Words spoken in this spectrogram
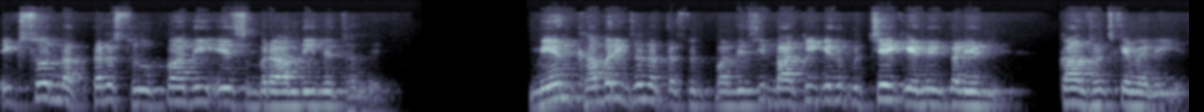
169 ਸਰੂਪਾਂ ਦੀ ਇਸ ਬਰਾਮਦੀ ਦੇ ਥੱਲੇ। ਮੇਨ ਖਬਰ 169 ਸਰੂਪਾਂ ਦੀ ਸੀ, ਬਾਕੀ ਕਿਹਨੂੰ ਪੁੱਛੇ ਹੀ ਕਿਹਨੇ ਤੁਹਾਡੀ ਕਾਨਫਰੰਸ ਕਿਵੇਂ ਰਹੀ ਹੈ?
